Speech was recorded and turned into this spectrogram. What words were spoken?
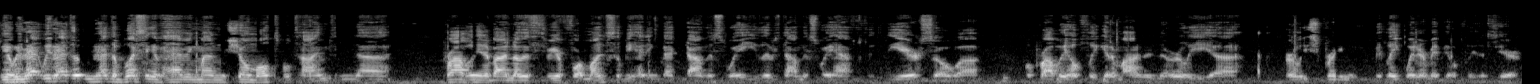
You know, we've had we've had the, we've had the blessing of having him on the show multiple times, and uh, probably in about another three or four months, he'll be heading back down this way. He lives down this way half the year, so uh, we'll probably hopefully get him on in the early uh, early spring, late winter, maybe hopefully this year.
